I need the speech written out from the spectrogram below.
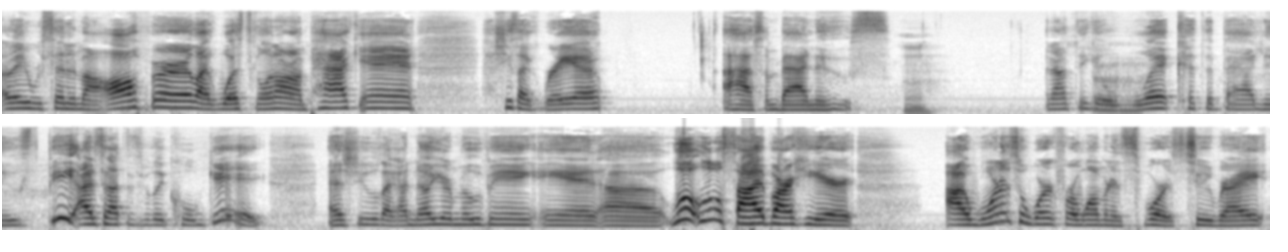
Are they rescinding my offer? Like, what's going on? I'm packing. She's like, Raya, I have some bad news. And I'm thinking, uh-huh. what could the bad news be? I just got this really cool gig. And she was like, I know you're moving. And uh, little little sidebar here. I wanted to work for a woman in sports too, right?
